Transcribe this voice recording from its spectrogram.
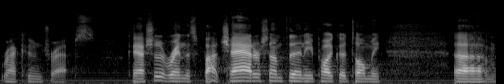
raccoon traps. Okay, I should have ran this by Chad or something. He probably could have told me. Um,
